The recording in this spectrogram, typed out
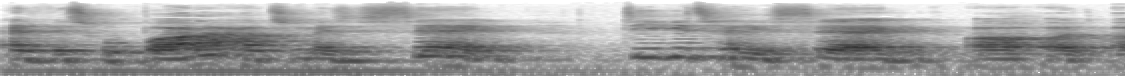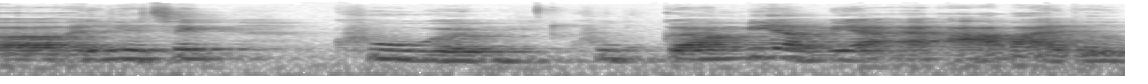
at hvis robotter, automatisering, digitalisering og, og, og alle de her ting kunne, øh, kunne gøre mere og mere af arbejdet,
